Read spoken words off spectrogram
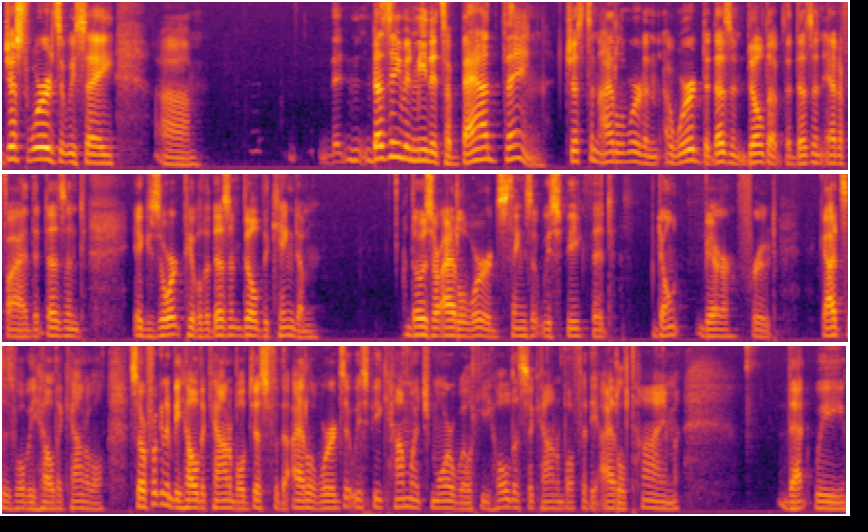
Just words that we say um, doesn't even mean it's a bad thing. Just an idle word, and a word that doesn't build up, that doesn't edify, that doesn't exhort people, that doesn't build the kingdom. Those are idle words, things that we speak that don't bear fruit. God says we'll be held accountable. So if we're going to be held accountable just for the idle words that we speak, how much more will He hold us accountable for the idle time that we,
